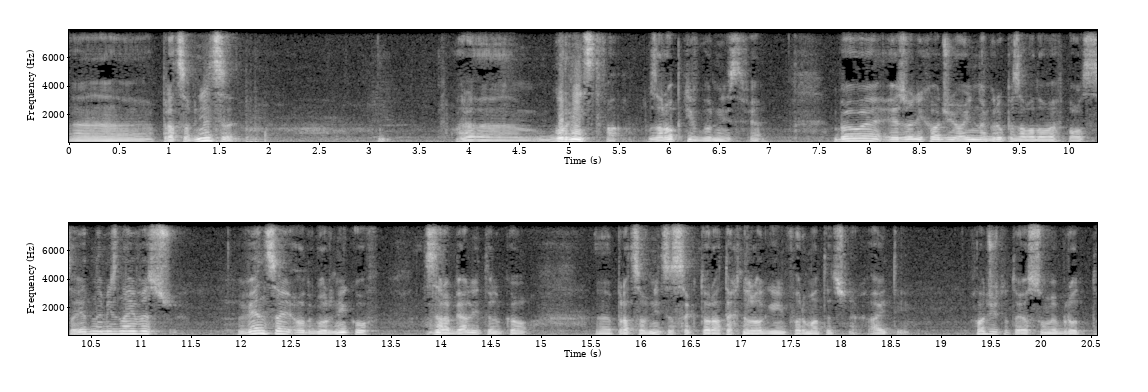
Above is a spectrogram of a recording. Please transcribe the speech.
E, pracownicy e, górnictwa, zarobki w górnictwie były, jeżeli chodzi o inne grupy zawodowe w Polsce, jednymi z najwyższych. Więcej od górników zarabiali tylko e, pracownicy sektora technologii informatycznych, IT. Chodzi tutaj o sumy brutto.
